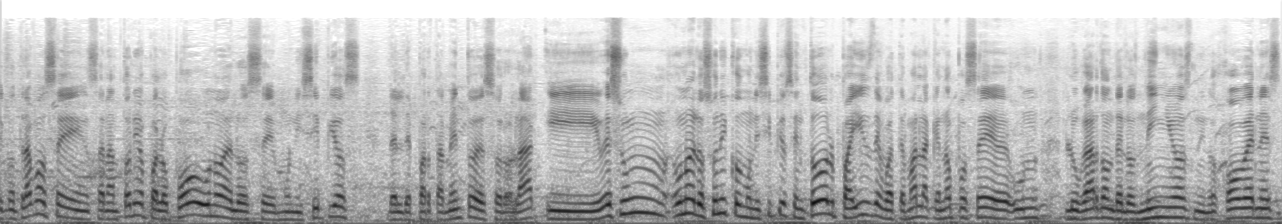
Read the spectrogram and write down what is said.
encontramos en San Antonio Palopó, uno de los eh, municipios del departamento de Sorolac y es uno de los únicos municipios en todo el país de Guatemala que no posee un lugar donde los niños, ni los jóvenes,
